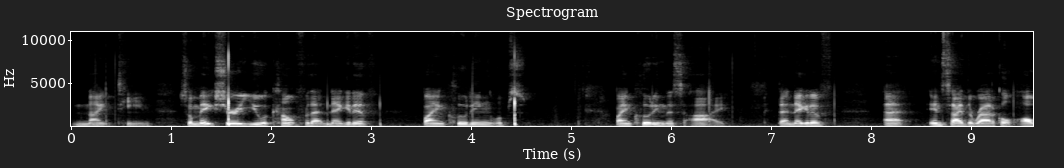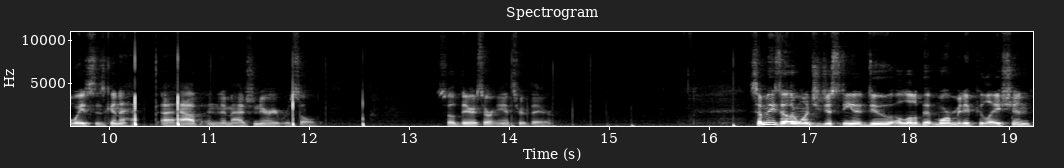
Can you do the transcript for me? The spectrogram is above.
19. So make sure you account for that negative by including, whoops, by including this i that negative uh, inside the radical always is going to ha uh, have an imaginary result. So there's our answer there. Some of these other ones you just need to do a little bit more manipulation.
